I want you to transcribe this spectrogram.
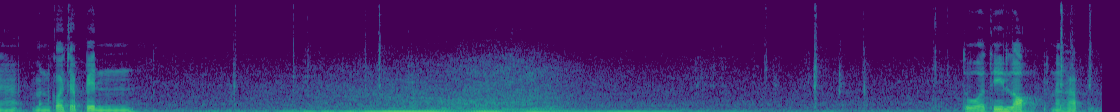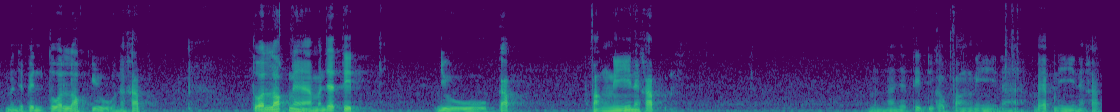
นะมันก็จะเป็นตัวที่ล็อกนะครับ มันจะเป็นตัวล็อกอยู่นะครับ ตัวล็อกเนี่ยมันจะติดอยู่กับฝั่งนี้นะครับ มันน่าจะติดอยู่กับฝั่งนี้นะแบบนี้นะครับ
